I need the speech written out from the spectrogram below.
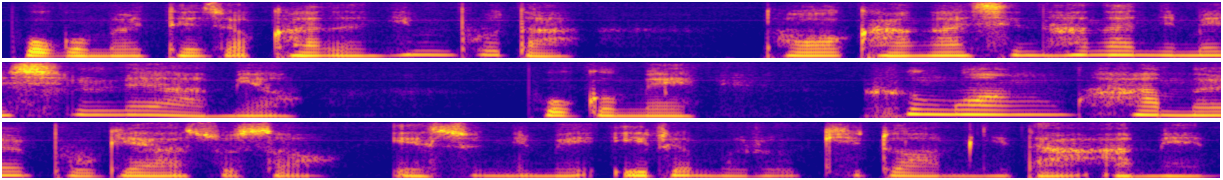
복음을 대적하는 힘보다 더 강하신 하나님을 신뢰하며 복음의 흥왕함을 보게 하소서. 예수님의 이름으로 기도합니다. 아멘.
